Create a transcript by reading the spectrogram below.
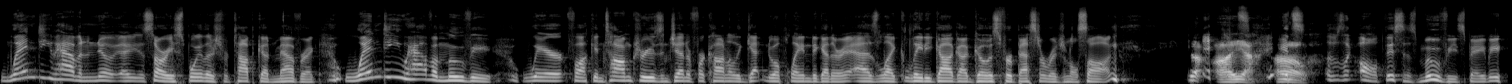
when do you have a no? Uh, sorry, spoilers for Top Gun Maverick. When do you have a movie where fucking Tom Cruise and Jennifer Connelly get into a plane together as like Lady Gaga goes for best original song? Oh yeah. It's, Oh, I was like, oh, this is movies, baby.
